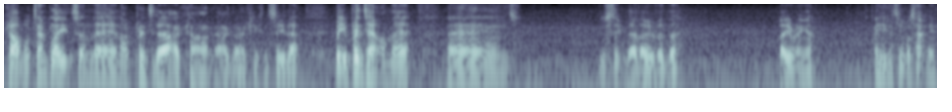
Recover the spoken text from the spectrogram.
cardboard templates and then I printed out I can't I don't know if you can see that but you print out on there and you stick that over the Behringer and you can see what's happening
